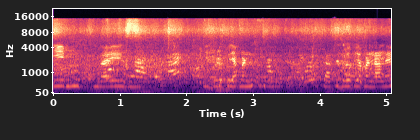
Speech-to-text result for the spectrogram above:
देखिए गाइस ये द्रौपदी अपन पंडाल द्रौपदी अपन puja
